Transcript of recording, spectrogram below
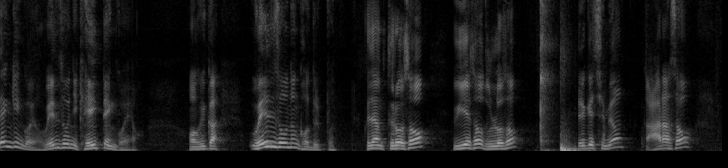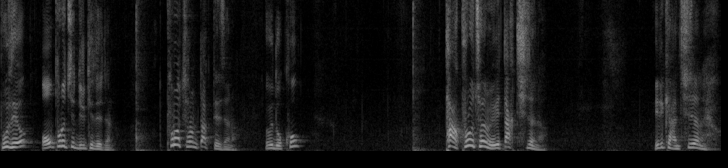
땡긴 거예요. 왼손이 개입된 거예요. 어, 그러니까 왼손은 거들 뿐. 그냥 들어서 위에서 눌러서 이렇게 치면 알아서 보세요. 어프로치도 이렇게 되잖아. 프로처럼 딱 되잖아. 여기 놓고 탁 프로처럼 이렇게 딱 치잖아. 이렇게 안 치잖아요.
